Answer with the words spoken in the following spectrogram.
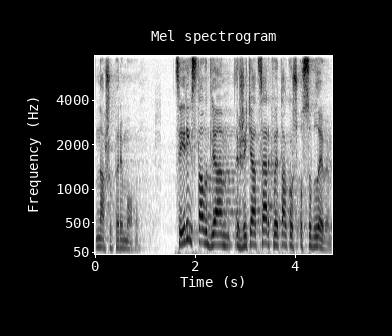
нашу перемогу. Цей рік став для життя церкви також особливим,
